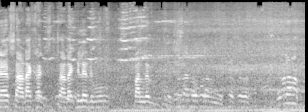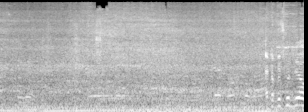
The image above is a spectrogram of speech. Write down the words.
না চাটা খা চাটা খেলে দেবো, পারলে একটা বিস্কুট দিও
